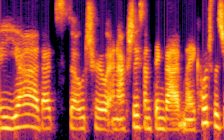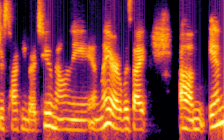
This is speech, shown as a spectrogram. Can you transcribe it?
Yeah, that's so true. And actually, something that my coach was just talking about too, Melanie Ann Layer, was that um, in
